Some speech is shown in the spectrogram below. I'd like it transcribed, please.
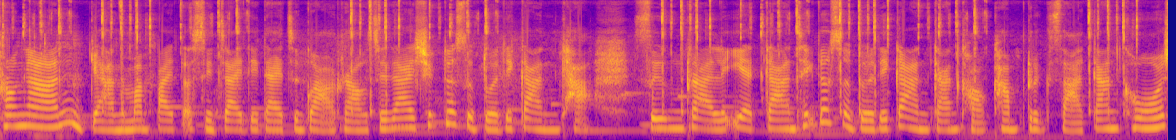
เพราะงั้นอย่านำมันไปตัดสินใจใด ๆจนกว่าเราจะได้เช็คด้วยส่วนตัวด้วยกันค่ะ ซึ่งรายละเอียดการเช็คด้วยส่วนตัวด้วยกัน การขอคำปรึกษาการโค้ช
